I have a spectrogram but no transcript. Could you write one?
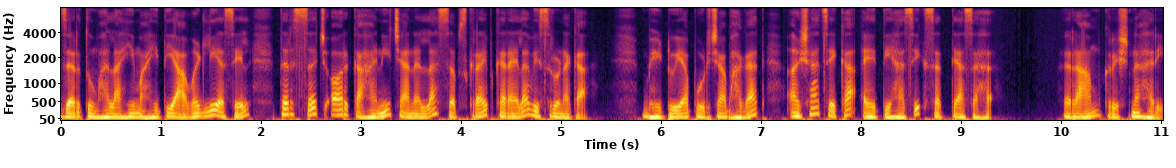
जर तुम्हाला ही माहिती आवडली असेल तर सच और कहाणी चॅनलला सबस्क्राईब करायला विसरू नका. भेटूया पुढच्या भागात अशाच एका ऐतिहासिक सत्यासह. रामकृष्ण हरी.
